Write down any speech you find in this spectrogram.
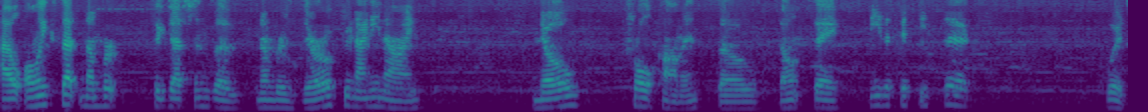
I will only accept number suggestions of numbers 0 through 99. No troll comments, so don't say be the 56, which,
